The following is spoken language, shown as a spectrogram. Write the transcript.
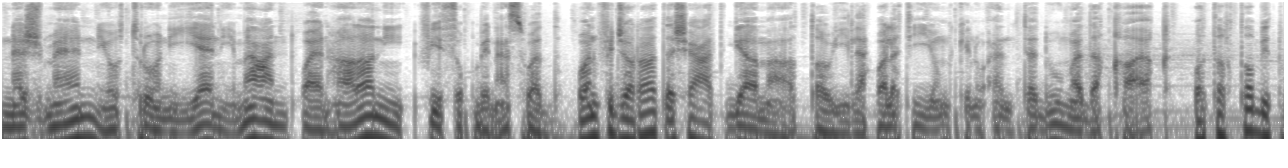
نجمان نيوترونيان معا وينهاران في ثقب أسود. وانفجارات أشعة جاما الطويلة والتي يمكن أن تدوم دقائق وترتبط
